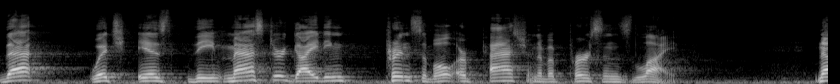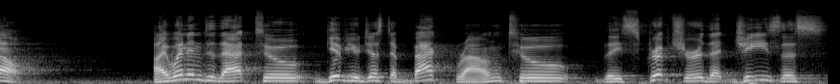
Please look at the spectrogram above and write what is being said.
that which is the master guiding principle or passion of a person's life. Now, I went into that to give you just a background to the scripture that Jesus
